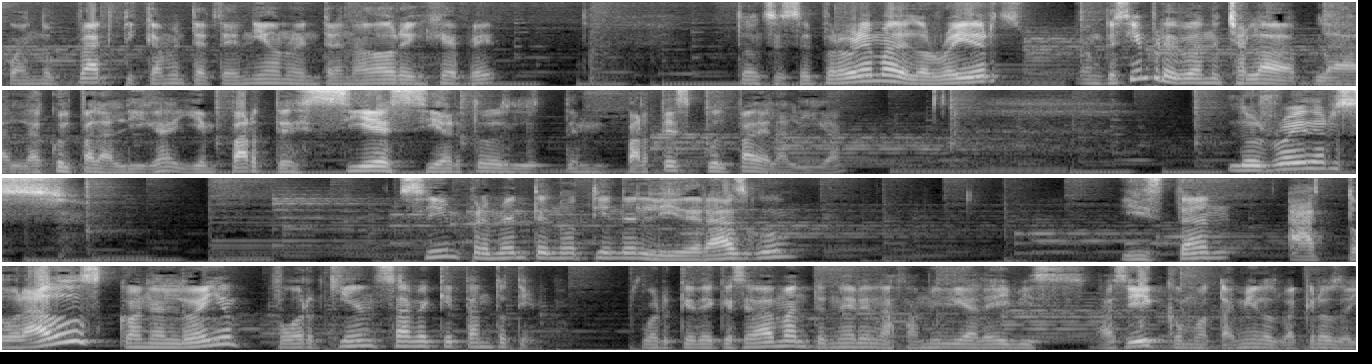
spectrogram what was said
cuando prácticamente tenía un entrenador en jefe. Entonces el problema de los Raiders, aunque siempre van a echar la, la culpa a la liga, y en parte sí es cierto, en parte es culpa de la liga. Los Raiders simplemente no tienen liderazgo y están atorados con el dueño por quién sabe qué tanto tiempo. Porque de que se va a mantener en la familia Davis, así como también los vaqueros de,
